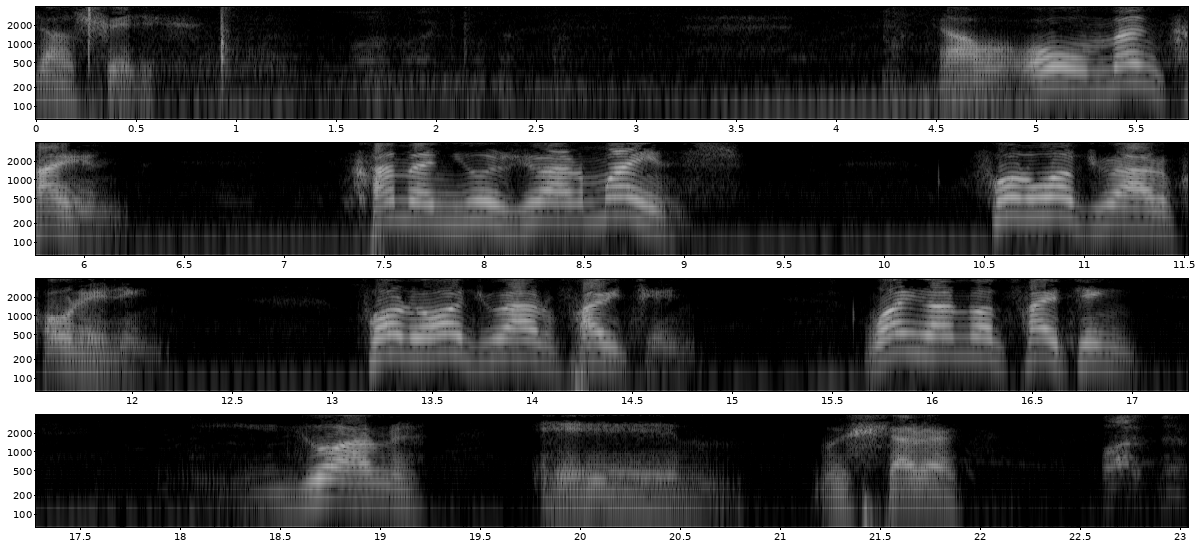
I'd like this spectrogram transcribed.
just finished. Now all mankind come and use your minds for what you are quarreling, for what you are fighting. Why you are not fighting you um, are a mushtarak. Partner.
